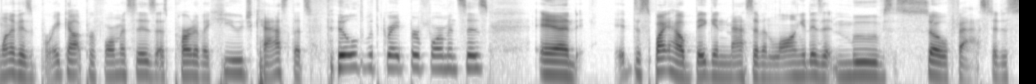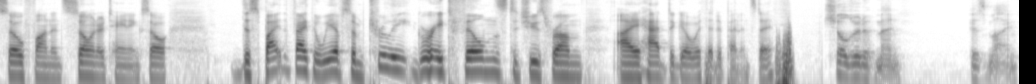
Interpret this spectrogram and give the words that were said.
one of his breakout performances as part of a huge cast that's filled with great performances, and it, despite how big and massive and long it is, it moves so fast. It is so fun and so entertaining. So, despite the fact that we have some truly great films to choose from, I had to go with Independence Day. Children of Men is mine.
